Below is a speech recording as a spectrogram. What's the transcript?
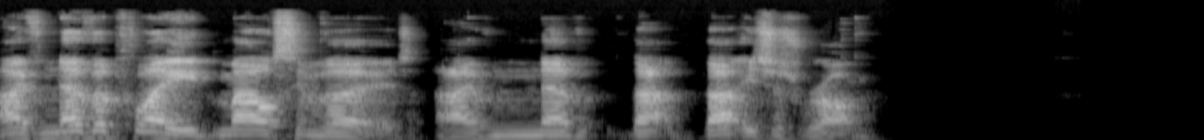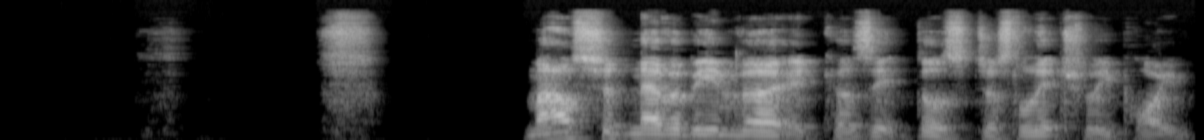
I've never played mouse inverted. I've never that that is just wrong. Mouse should never be inverted because it does just literally point.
